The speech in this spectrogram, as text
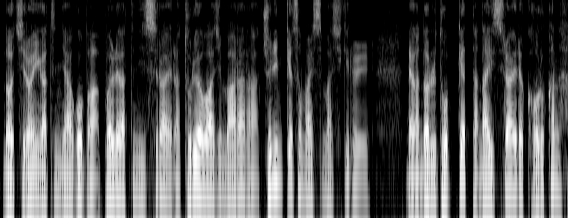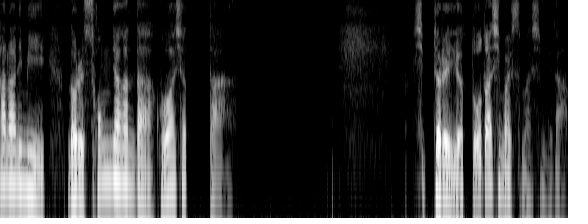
너 지렁이 같은 야고바, 벌레 같은 이스라엘아, 두려워하지 말아라. 주님께서 말씀하시기를 내가 너를 돕겠다. 나 이스라엘의 거룩한 하나님이 너를 속량한다 고 하셨다. 10절에 이어 또다시 말씀하십니다.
